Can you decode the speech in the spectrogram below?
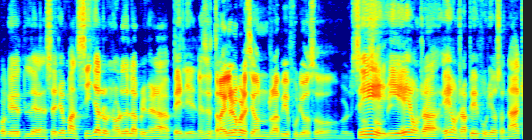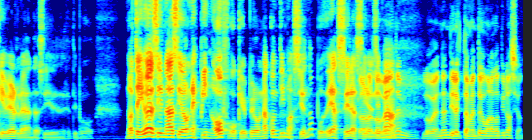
porque en serio mancilla el honor de la primera peli. el- Ese el- tráiler me parecía un rápido y furioso. Sí, y es un, ra- es un rápido y furioso, nada que ver, anda así, ese tipo. No te iba a decir nada si era un spin-off o qué, pero una continuación no podía ser así. Claro, lo, encima- venden, lo venden directamente como una continuación.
